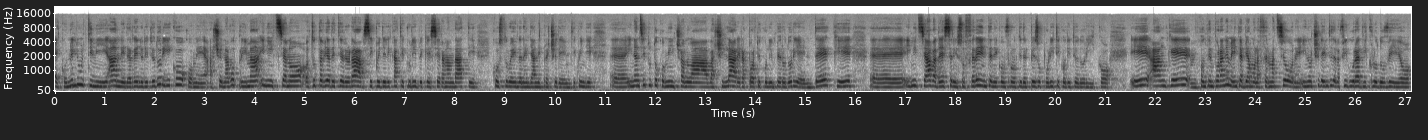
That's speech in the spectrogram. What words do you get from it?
Ecco, negli ultimi anni del regno di Teodorico, come accennavo prima, iniziano tuttavia a deteriorarsi quei delicati equilibri che si erano andati costruendo negli anni precedenti. Quindi eh, innanzitutto cominciano a vacillare i rapporti con l'impero d'Oriente che eh, iniziava ad essere insofferente nei confronti del peso politico di Teodorico e anche mm, contemporaneamente abbiamo l'affermazione in Occidente della figura di Clodoveo,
